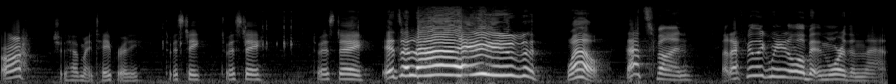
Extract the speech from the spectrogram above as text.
Oh, should have my tape ready. Twisty, twisty, twisty. It's alive! Well, that's fun, but I feel like we need a little bit more than that.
